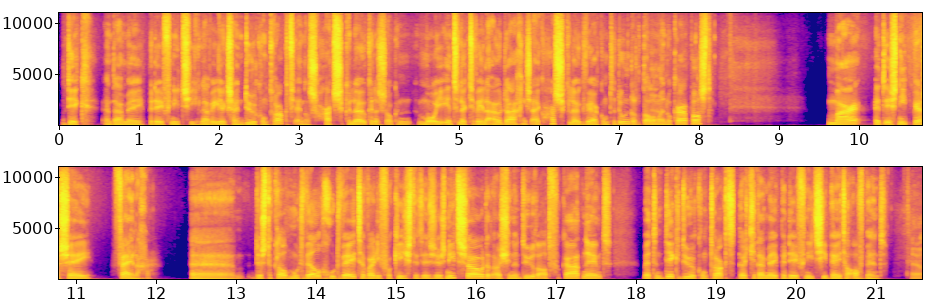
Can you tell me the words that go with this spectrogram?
dik en daarmee per definitie, laten we eerlijk zijn, duur contract. En dat is hartstikke leuk. En dat is ook een mooie intellectuele uitdaging. Het is eigenlijk hartstikke leuk werk om te doen, dat het allemaal in elkaar past. Maar het is niet per se veiliger. Uh, dus de klant moet wel goed weten waar hij voor kiest. Het is dus niet zo dat als je een dure advocaat neemt met een dik duur contract, dat je daarmee per definitie beter af bent. Ja.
